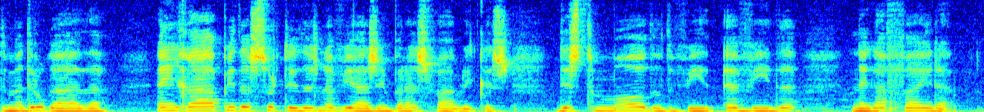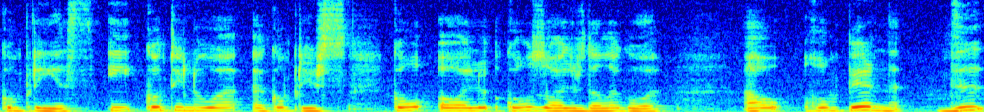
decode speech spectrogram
de madrugada, em rápidas sortidas na viagem para as fábricas. Deste modo de vi a vida na gafeira, cumpria-se e continua a cumprir-se com, com os olhos da lagoa. Ao romper de,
